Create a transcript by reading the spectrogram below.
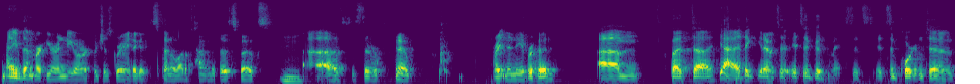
many of them are here in New York, which is great. I get to spend a lot of time with those folks mm. uh, since they're you know right in the neighborhood. Um, but uh, yeah, I think you know it's a it's a good mix. It's it's important to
